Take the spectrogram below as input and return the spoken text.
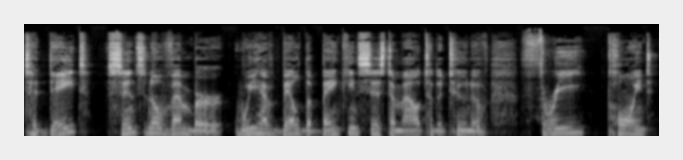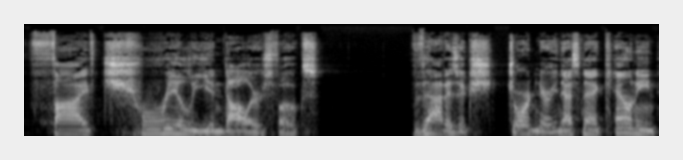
To date, since November, we have bailed the banking system out to the tune of $3.5 trillion, folks. That is extraordinary. And that's not counting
